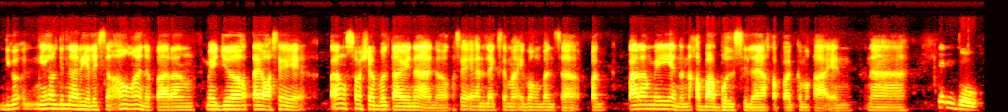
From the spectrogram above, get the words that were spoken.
Di ko, ngayon ko din na-realize na, oo nga na parang medyo tayo kasi, parang sociable tayo na ano, kasi unlike sa mga ibang bansa, pag parang may ano, nakabubble sila kapag kumakain na, it can go.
